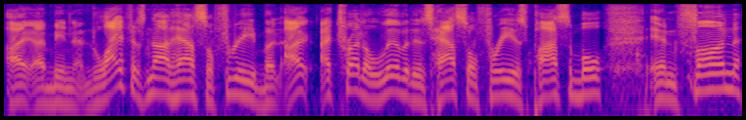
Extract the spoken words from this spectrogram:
I, I mean, life is not hassle free, but I, I try to live it as hassle free as possible, and fun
